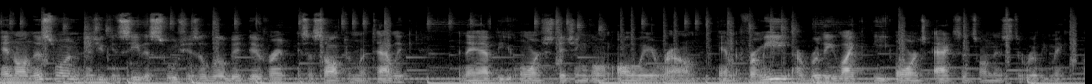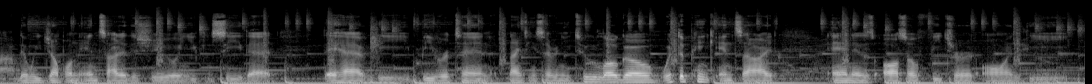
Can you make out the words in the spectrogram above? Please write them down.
And on this one, as you can see, the swoosh is a little bit different. It's a softer metallic and they have the orange stitching going all the way around. And for me, I really like the orange accents on this to really make it pop. Then we jump on the inside of the shoe and you can see that they have the Beaverton 1972 logo with the pink inside and it is also featured on the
